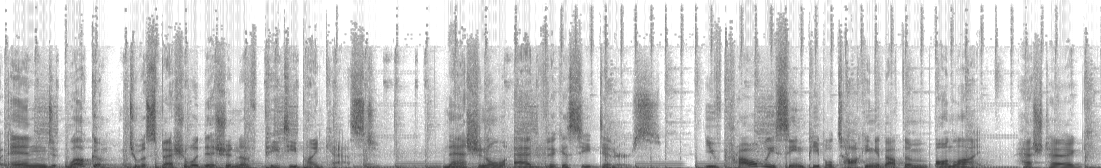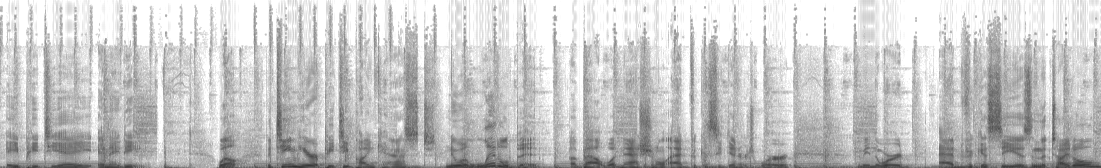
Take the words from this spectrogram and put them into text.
and welcome to a special edition of PT Pintcast National Advocacy Dinners. You've probably seen people talking about them online. Hashtag APTA NAD. Well, the team here at PT Pintcast knew a little bit about what National Advocacy Dinners were. I mean, the word advocacy is in the title.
